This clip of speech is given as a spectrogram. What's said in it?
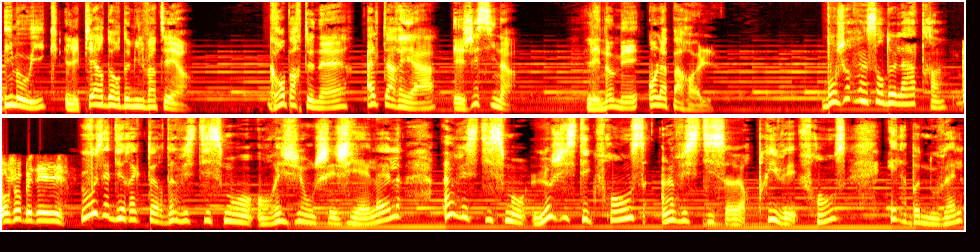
IMOIC, les Pierres d'Or 2021. Grand partenaire, Altarea et Gessina. Les nommés ont la parole. Bonjour Vincent Delattre. Bonjour BD. Vous êtes directeur d'investissement en région chez JLL, Investissement Logistique France, investisseur privé France. Et la bonne nouvelle,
